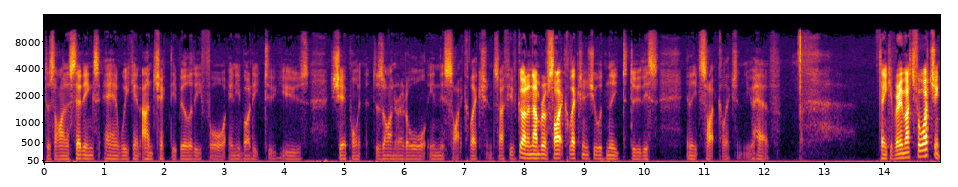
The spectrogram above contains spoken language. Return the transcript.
designer settings and we can uncheck the ability for anybody to use SharePoint designer at all in this site collection. So if you've got a number of site collections you would need to do this in each site collection you have. Thank you very much for watching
